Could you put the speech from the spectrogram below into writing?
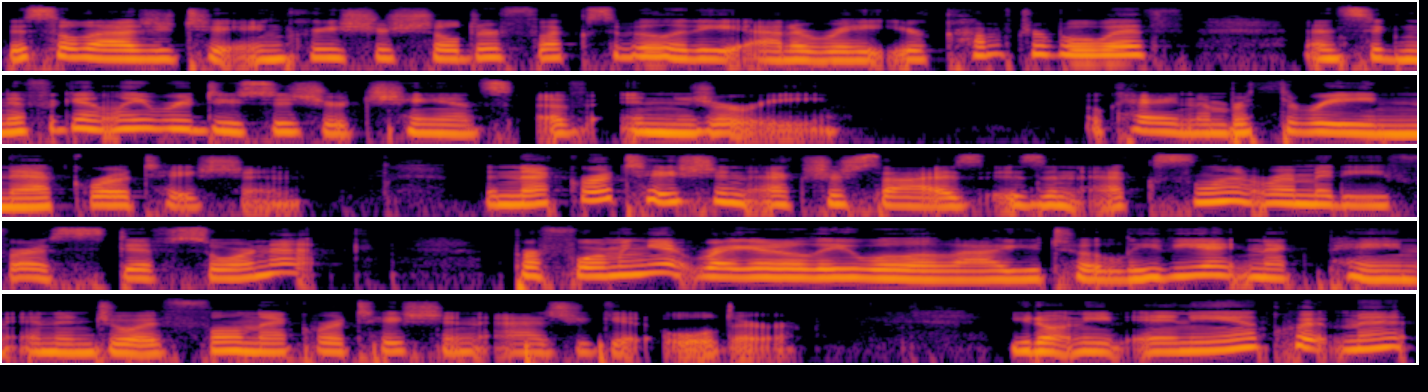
This allows you to increase your shoulder flexibility at a rate you're comfortable with and significantly reduces your chance of injury. Okay, number three, neck rotation. The neck rotation exercise is an excellent remedy for a stiff, sore neck. Performing it regularly will allow you to alleviate neck pain and enjoy full neck rotation as you get older. You don't need any equipment.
